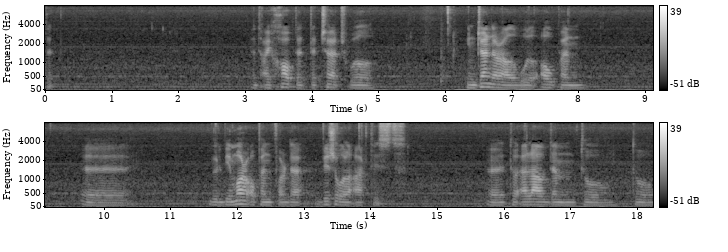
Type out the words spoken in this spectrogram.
that and I hope that the church will in general will open will be more open for the visual artists uh, to allow them to to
